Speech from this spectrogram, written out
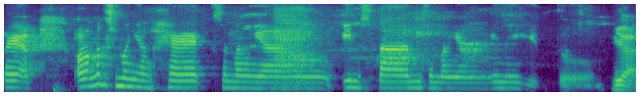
kayak orang kan senang yang hack senang yang instan senang yang ini gitu. Ya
